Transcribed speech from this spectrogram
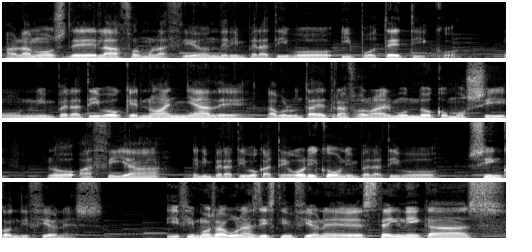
hablamos de la formulación del imperativo hipotético. Un imperativo que no añade la voluntad de transformar el mundo como si lo hacía el imperativo categórico, un imperativo sin condiciones. Hicimos algunas distinciones técnicas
